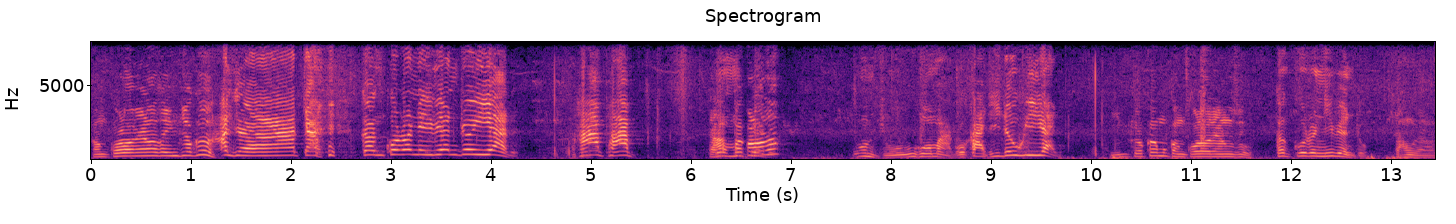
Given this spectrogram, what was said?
કંકોળો મેળો તો એમ કહો કે? અલ્યા તા- કંકોડો નહીં વેન જો યાર. હાફ હાફ. હાફ પકડો તો. ઓમ જોવું હો માગો કાઢી દઉં કે યાર. એમ તો કે હું કંકોળો રેણું છું. કંકોળો ની વેન તો હું વેણો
